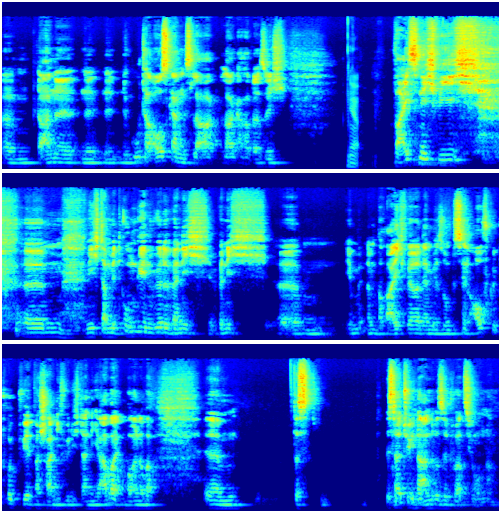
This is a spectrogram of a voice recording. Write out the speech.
ähm, da eine, eine, eine gute Ausgangslage habe. Also ich ja. weiß nicht, wie ich, ähm, wie ich damit umgehen würde, wenn ich, wenn ich ähm, eben in einem Bereich wäre, der mir so ein bisschen aufgedrückt wird. Wahrscheinlich würde ich da nicht arbeiten wollen, aber ähm, das ist natürlich eine andere Situation. Ne?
